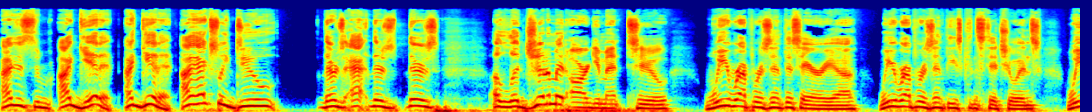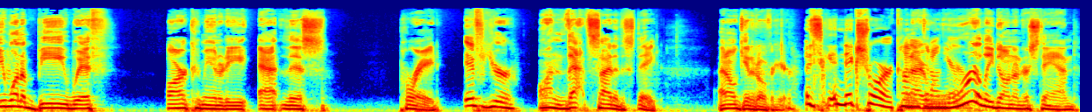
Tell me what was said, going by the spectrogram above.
I just. I get it. I get it. I actually do. There's. There's. There's a legitimate argument to. We represent this area. We represent these constituents. We want to be with our community at this parade. If you're on that side of the state, I don't get it over here. It's- Nick Shore commented on here. really don't understand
